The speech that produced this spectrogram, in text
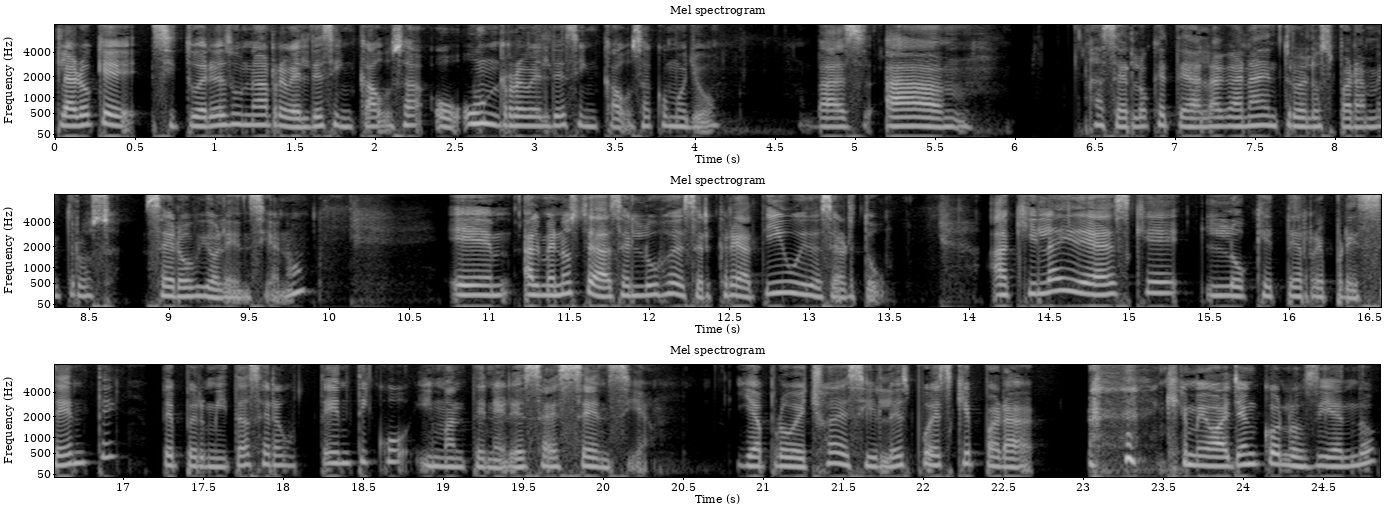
Claro que si tú eres una rebelde sin causa o un rebelde sin causa como yo, vas a mm, hacer lo que te da la gana dentro de los parámetros cero violencia, ¿no? Em, al menos te das el lujo de ser creativo y de ser tú. Aquí la idea es que lo que te represente te permita ser auténtico y mantener esa esencia. Y aprovecho a decirles pues que para que me vayan conociendo,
